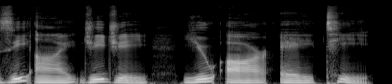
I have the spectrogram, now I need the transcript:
Z I G G U R A T.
